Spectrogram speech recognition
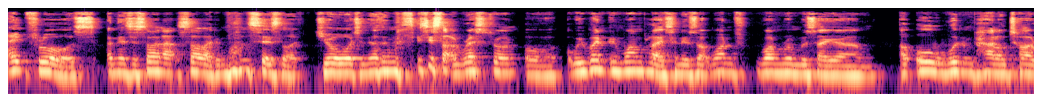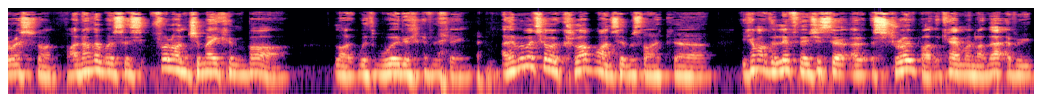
eight floors and there's a sign outside and one says like George and the other one it's just like a restaurant or we went in one place and it was like one one room was a um a all wooden panel Thai restaurant. Another was this full on Jamaican bar, like with wood and everything. and then we went to a club once, it was like uh you come up the lift, there was just a, a strobe light that came on like that every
